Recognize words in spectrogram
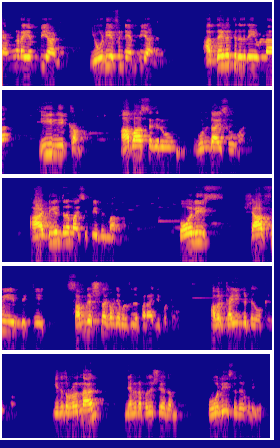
ഞങ്ങളുടെ എം പി ആണ്. യു ഡി എഫിന്റെ എം പി ആണ്. അദ്ദേഹത്തിനെതിരെയുള്ള ഈ നീക്കം ആഭാസകരവും ഗുണ്ടായുസവുമാണ്. അടിയന്തരമായി സി പി എമ്മിൽ മാറണം പോലീസ് ഷാഫി എം പിക്ക് സംരക്ഷണ കവചം കൊടുക്കുന്നത് പരാജയപ്പെട്ടു. അവർ കൈയും കെട്ടി നോക്കിയിരുന്നു. ഇത് തുടർന്നാൽ ഞങ്ങളുടെ പ്രതിഷേധം പോലീസിനെതിരെ കൂടി വരും.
